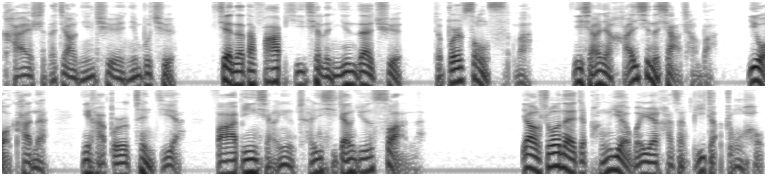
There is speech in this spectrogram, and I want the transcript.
开始的叫您去，您不去；现在他发脾气了，您再去，这不是送死吗？你想想韩信的下场吧。依我看呢，你还不如趁机啊发兵响应陈豨将军算了。”要说呢，这彭越为人还算比较忠厚，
